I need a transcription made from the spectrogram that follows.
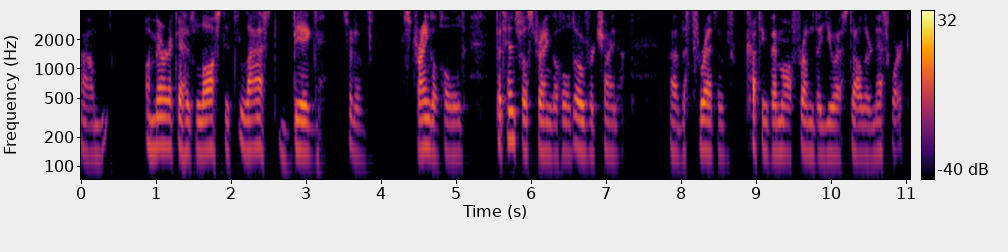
um, America has lost its last big sort of stranglehold, potential stranglehold over China, uh, the threat of cutting them off from the US dollar network.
